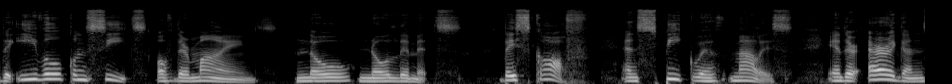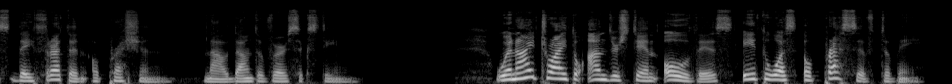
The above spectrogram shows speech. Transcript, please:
the evil conceits of their minds know no limits. They scoff and speak with malice. In their arrogance, they threaten oppression. Now, down to verse 16. When I tried to understand all this, it was oppressive to me.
